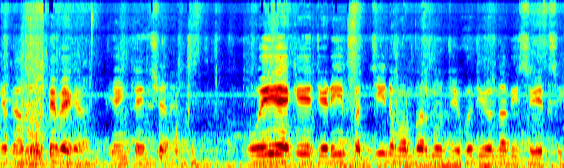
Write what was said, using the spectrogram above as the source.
ਹੈਗਾ ਮੋਟਿਵ ਹੈਗਾ ਜਾਂ ਇੰਟੈਂਸ਼ਨ ਹੈ ਉਹ ਇਹ ਹੈ ਕਿ ਜਿਹੜੀ 25 ਨਵੰਬਰ ਨੂੰ ਜਿਹੋ ਜੀ ਉਹਨਾਂ ਦੀ ਸਿਹਤ ਸੀ,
